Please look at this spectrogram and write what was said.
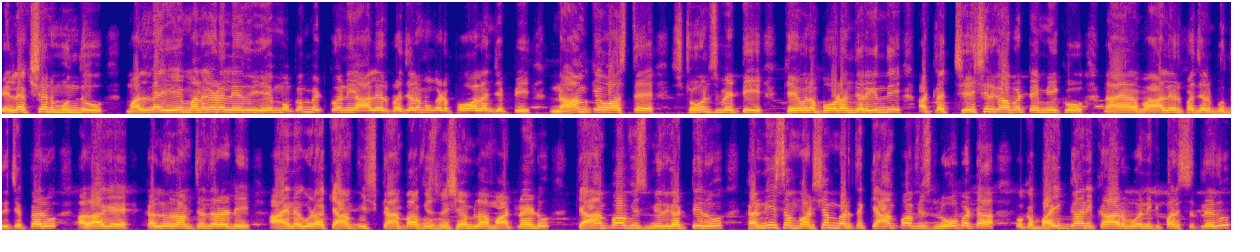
ఎలక్షన్ ముందు మళ్ళా ఏ మనగడ లేదు ఏ ముఖం పెట్టుకొని ఆలేరు ప్రజల ముంగడ పోవాలని చెప్పి నామకే వాస్తే స్టోన్స్ పెట్టి కేవలం పోవడం జరిగింది. అట్లా చేసిరు కాబట్టే మీకు నా ఆలేరు ప్రజలు బుద్ధి చెప్పారు. అలాగే కల్లూరు రామచంద్రారెడ్డి ఆయన కూడా క్యాంప్ క్యాంప్ ఆఫీస్ విషయంలో మాట్లాడు క్యాంప్ ఆఫీస్ మీరు కట్టిరు కనీసం వర్షం పడితే క్యాంప్ ఆఫీస్ లోపట ఒక బైక్ కానీ కారు పరిస్థితి లేదు.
